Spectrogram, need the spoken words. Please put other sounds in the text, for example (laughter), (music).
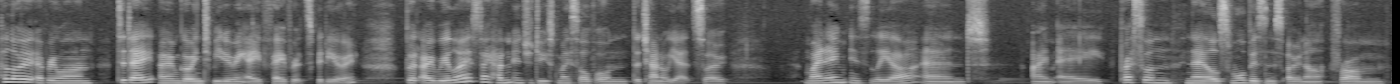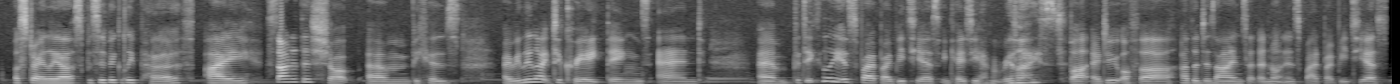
Hello everyone! Today I am going to be doing a favourites video, but I realised I hadn't introduced myself on the channel yet, so my name is Leah and I'm a press-on nails small business owner from Australia, specifically Perth. I started this shop um, because I really like to create things and um, particularly inspired by BTS in case you haven't (laughs) realised, but I do offer other designs that are not inspired by BTS.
